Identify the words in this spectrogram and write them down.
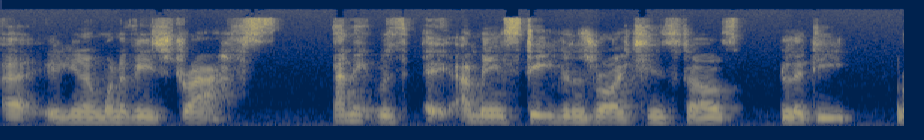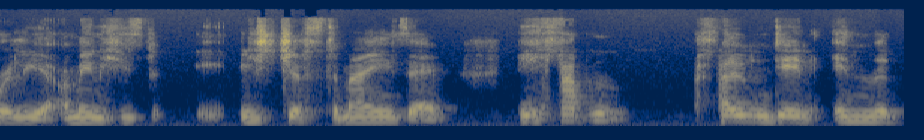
uh, you know, one of his drafts, and it was. I mean, Stephen's writing style's bloody brilliant. I mean, he's he's just amazing. He hadn't honed in in the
